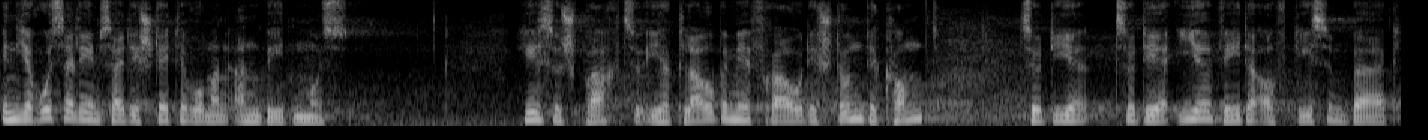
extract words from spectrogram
in Jerusalem sei die Stätte, wo man anbeten muss. Jesus sprach zu ihr, Glaube mir, Frau, die Stunde kommt, zu, dir, zu der ihr weder auf diesem Berg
